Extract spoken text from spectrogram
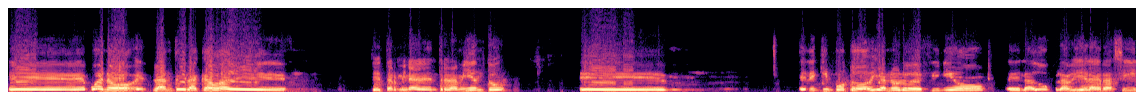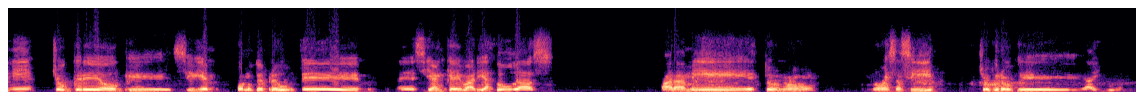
Eh, el eh, plantel acaba de, de terminar el entrenamiento. Eh, el equipo todavía no lo definió, eh, la dupla Videla Grassini. Yo creo que, si bien por lo que pregunté, me decían que hay varias dudas, para mí esto no, no es así. Yo creo que hay un-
